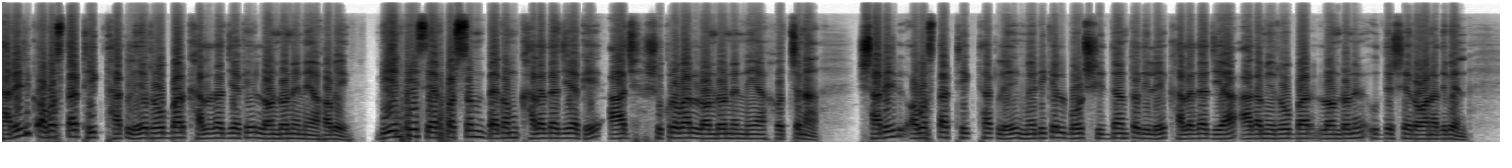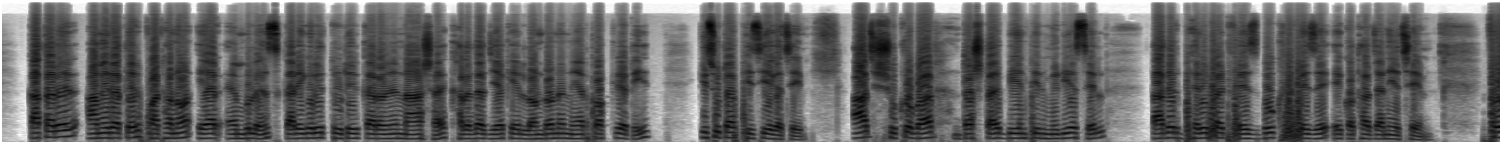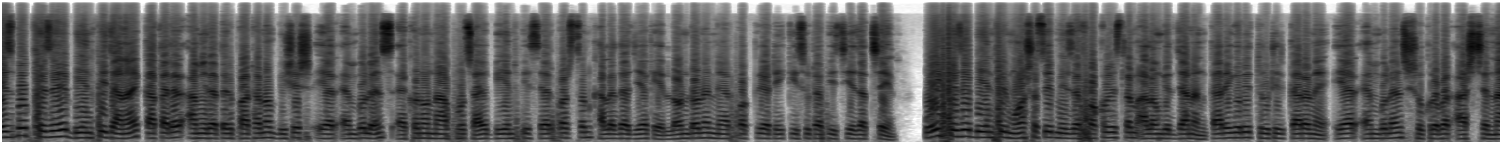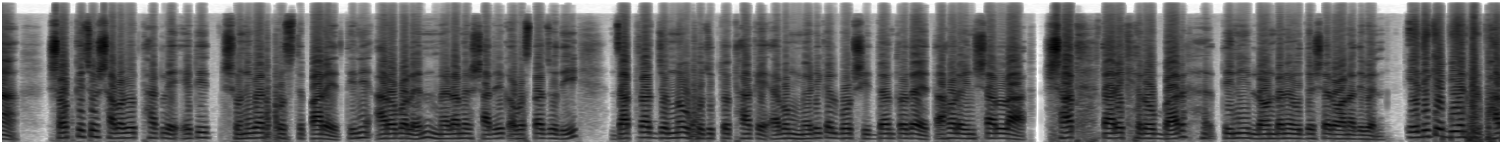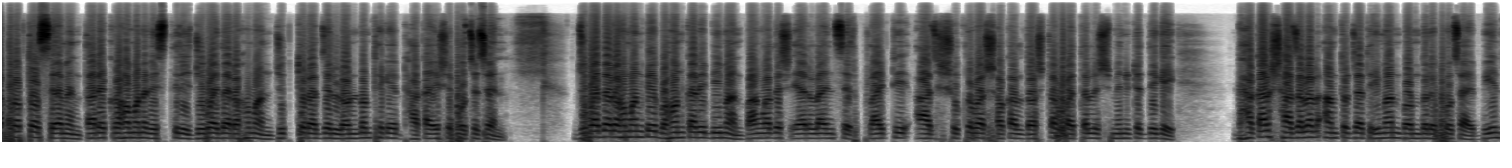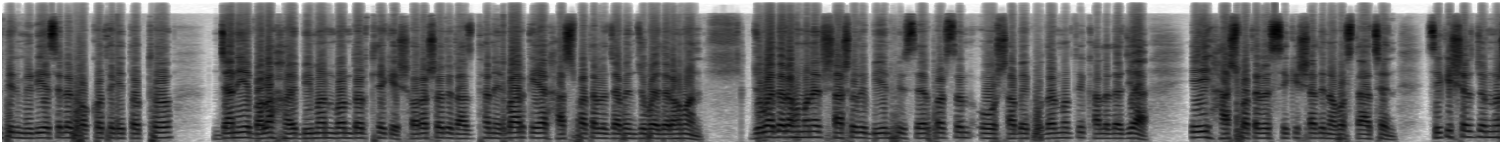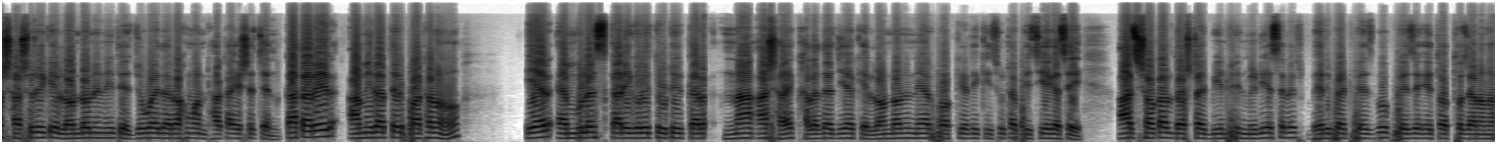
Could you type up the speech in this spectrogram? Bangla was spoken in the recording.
শারীরিক অবস্থা ঠিক থাকলে রোববার খালেদা জিয়াকে লন্ডনে নেওয়া হবে। বিএনপি চেয়ারপারসন বেগম খালেদা জিয়াকে আজ শুক্রবার লন্ডনে নেওয়া হচ্ছে না। শারীরিক অবস্থা ঠিক থাকলে মেডিকেল বোর্ড সিদ্ধান্ত দিলে খালেদা জিয়া আগামী রোববার লন্ডনের উদ্দেশ্যে রওনা দেবেন। কাতারের আমিরাতের পাঠানো এয়ার অ্যাম্বুলেন্স কারিগরি ত্রুটির কারণে না আসায় খালেদা জিয়াকে লন্ডনে নেয়ার প্রক্রিয়াটি কিছুটা পিছিয়ে গেছে। আজ শুক্রবার দশটায় বিএনপির মিডিয়া সেল তাদের ভেরিফাইড ফেসবুক পেজে কথা জানিয়েছে। ফেসবুক পেজে বিএনপি জানায়, কাতারের আমিরাতের পাঠানো বিশেষ এয়ার অ্যাম্বুলেন্স এখনও না পৌঁছায় বিএনপি চেয়ারপারসন খালেদা জিয়াকে লন্ডনে নেয়ার প্রক্রিয়াটি কিছুটা পিছিয়ে যাচ্ছে। ওই পেজে বিএনপির মহাসচিব মির্জা ফখরুল ইসলাম আলমগীর জানান, কারিগরি ত্রুটির কারণে এয়ার অ্যাম্বুলেন্স শুক্রবার আসছে না। সবকিছু স্বাভাবিক থাকলে এটি শনিবার পৌঁছতে পারে। তিনি আরও বলেন, ম্যাডামের শারীরিক অবস্থা যদি যাত্রার জন্য উপযুক্ত থাকে এবং মেডিকেল বোর্ড সিদ্ধান্ত দেয়, তাহলে ইনশাল্লাহ সাত তারিখ রোববার তিনি লন্ডনের উদ্দেশ্যে রওনা দিবেন। এদিকে বিএনপির ভারপ্রাপ্ত চেয়ারম্যান তারেক রহমানের স্ত্রী জুবাইদা রহমান যুক্তরাজ্যের লন্ডন থেকে ঢাকায় এসে পৌঁছেছেন। জুবাইদা রহমানকে বহনকারী বিমান বাংলাদেশ এয়ারলাইন্সের ফ্লাইটটি আজ শুক্রবার সকাল দশটা পঁয়তাল্লিশ মিনিটের দিকে ঢাকার শাহজালাল আন্তর্জাতিক বিমানবন্দরে পৌঁছায়। বিএনপির মিডিয়া সেলের পক্ষ থেকে তথ্য জানিয়ে বলা হয়, বিমানবন্দর থেকে সরাসরি রাজধানীর এবার কেয়ার হাসপাতালে যাবেন জুবাইদা রহমান। জুবাইদা রহমানের শাশুড়ি বিএনপির চেয়ারপারসন ও সাবেক প্রধানমন্ত্রী খালেদা জিয়া এই হাসপাতালের চিকিৎসাধীন অবস্থায় আছেন। চিকিৎসার জন্য শাশুড়িকে লন্ডনে নিতে জুবাইদা রহমান ঢাকায় এসেছেন। কাতারের আমিরাতের পাঠানো এয়ার অ্যাম্বুলেন্স কারিগরি ত্রুটির কারণ না আসায় খালেদা জিয়াকে লন্ডনে নেয়ার প্রক্রিয়াটি কিছুটা পিছিয়ে গেছে। আজ সকাল দশটায় বিএনপির মিডিয়া সেলের ভেরিফাইড ফেসবুক পেজে এ তথ্য জানানো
